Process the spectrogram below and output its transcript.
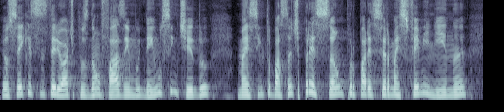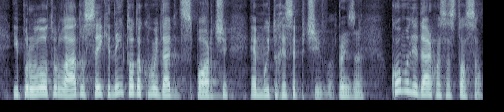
Eu sei que esses estereótipos não fazem nenhum sentido, mas sinto bastante pressão por parecer mais feminina e, por outro lado, sei que nem toda a comunidade de esporte é muito receptiva. Pois é. Como lidar com essa situação?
